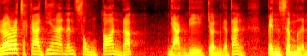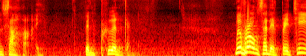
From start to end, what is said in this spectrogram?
แล้วรัชกาลที่5นั้นทรงต้อนรับอย่างดีจนกระทั่งเป็นเสมือนสหายเป็นเพื่อนกัน เมื่อพระองค์เสด็จไปที่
